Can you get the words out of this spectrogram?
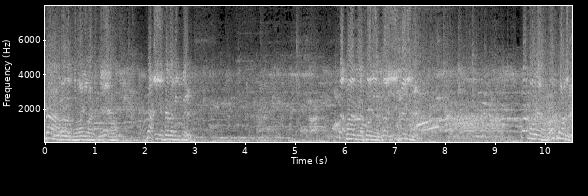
さあ、これ決まりますね。さあ、いいが3つ。さあ、まずはそうです。いいサインで。さあ、これはバスワール。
